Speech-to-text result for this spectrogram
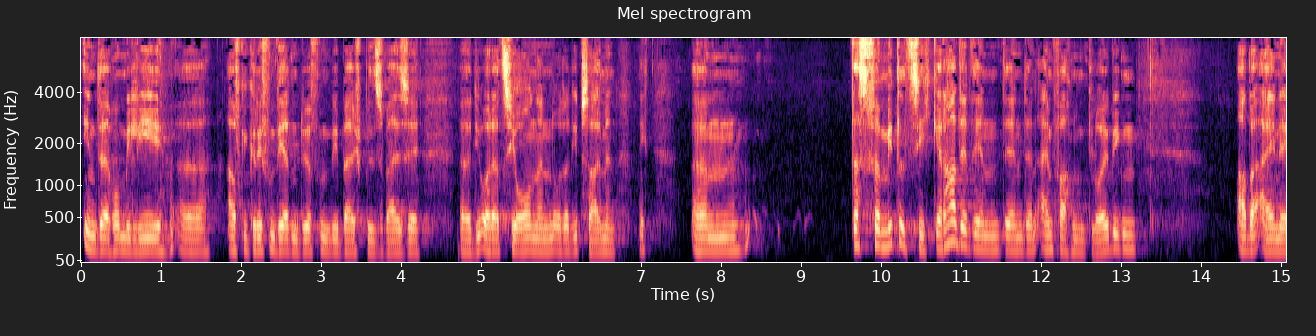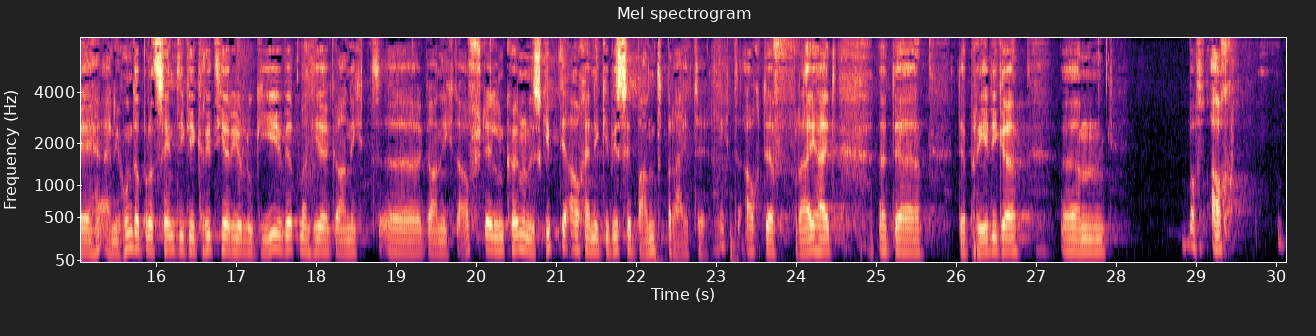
in der Homilie äh, aufgegriffen werden dürfen, wie beispielsweise äh, die Orationen oder die Psalmen. Nicht? Ähm, das vermittelt sich gerade den, den, den einfachen Gläubigen, aber eine, eine hundertprozentige Kriteriologie wird man hier gar nicht, äh, gar nicht aufstellen können. Und es gibt ja auch eine gewisse Bandbreite, nicht? auch der Freiheit äh, der, der Prediger. Ähm, auch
